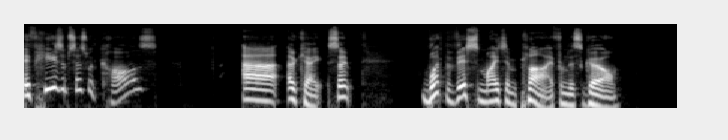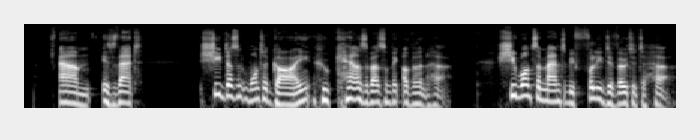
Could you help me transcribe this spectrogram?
If he's obsessed with cars, uh, okay. So what this might imply from this girl um, is that she doesn't want a guy who cares about something other than her. She wants a man to be fully devoted to her.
